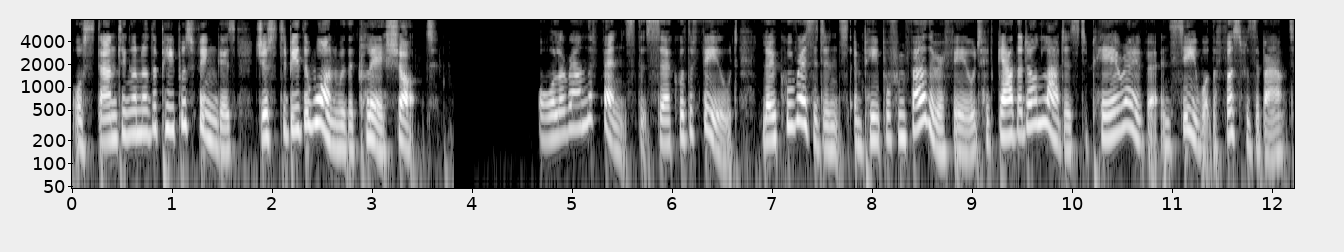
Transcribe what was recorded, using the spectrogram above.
or standing on other people's fingers just to be the one with a clear shot. All around the fence that circled the field, local residents and people from further afield had gathered on ladders to peer over and see what the fuss was about.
